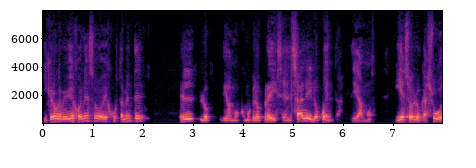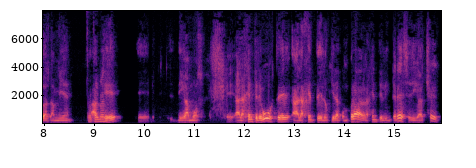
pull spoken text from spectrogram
y creo que mi viejo en eso es justamente, él lo, digamos, como que lo predice, él sale y lo cuenta, digamos, y eso es lo que ayuda también Totalmente. a que, eh, digamos, eh, a la gente le guste, a la gente lo quiera comprar, a la gente le interese, diga, che,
